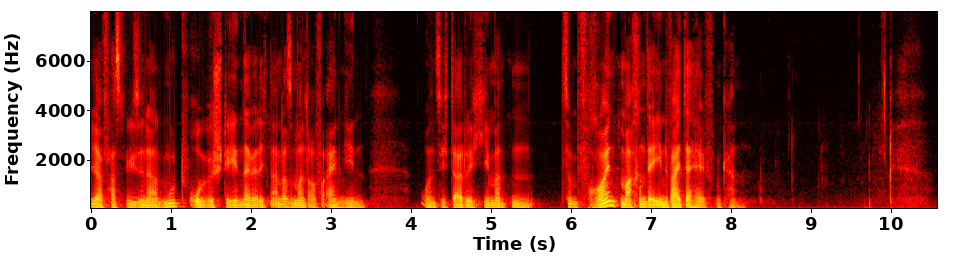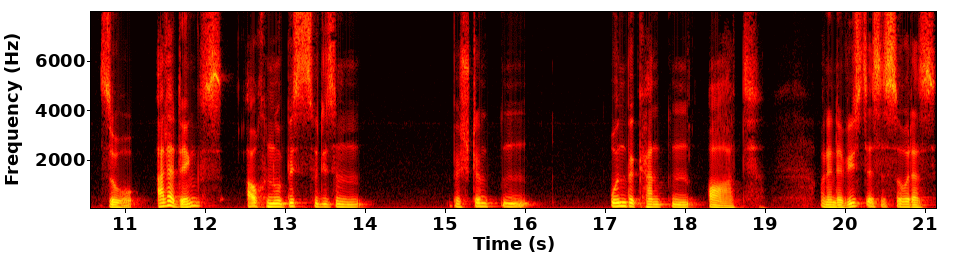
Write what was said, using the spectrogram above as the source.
ja, fast wie so eine Art Mutprobe bestehen, da werde ich ein anderes Mal drauf eingehen, und sich dadurch jemanden zum Freund machen, der ihnen weiterhelfen kann. So, allerdings auch nur bis zu diesem bestimmten unbekannten Ort. Und in der Wüste ist es so, dass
